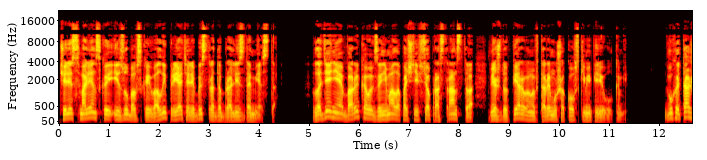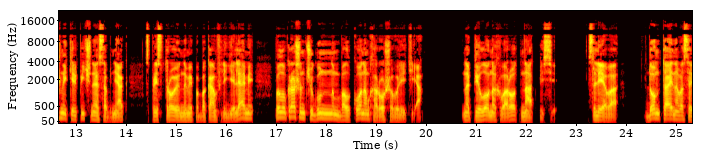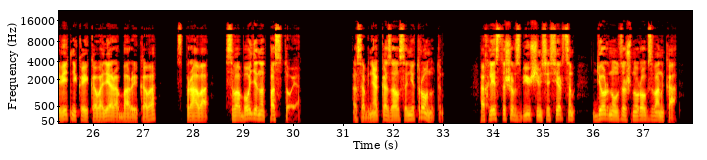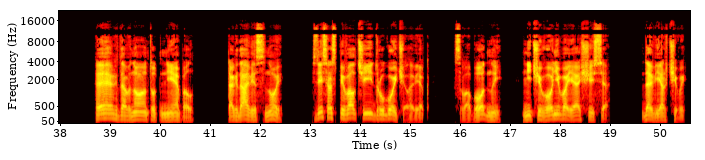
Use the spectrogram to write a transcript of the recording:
Через Смоленской и Зубовской валы приятели быстро добрались до места. Владение Барыковых занимало почти все пространство между первым и вторым Ушаковскими переулками. Двухэтажный кирпичный особняк с пристроенными по бокам флигелями был украшен чугунным балконом хорошего литья. На пилонах ворот надписи. Слева «Дом тайного советника и кавалера Барыкова», справа «Свободен от постоя». Особняк казался нетронутым а Хлестышев с бьющимся сердцем дернул за шнурок звонка. Эх, давно он тут не был. Тогда весной здесь распевал чьи другой человек, свободный, ничего не боящийся, доверчивый.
